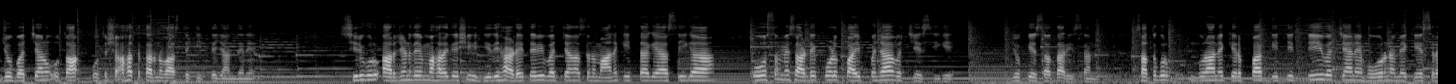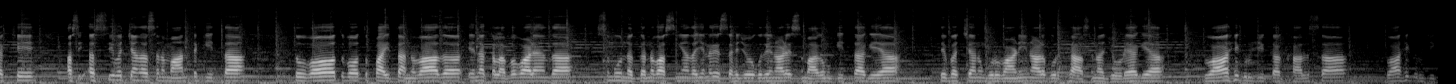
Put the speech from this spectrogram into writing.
ਜੋ ਬੱਚਿਆਂ ਨੂੰ ਉਤਾ- ਉਤਸ਼ਾਹਿਤ ਕਰਨ ਵਾਸਤੇ ਕੀਤੇ ਜਾਂਦੇ ਨੇ। ਸ੍ਰੀ ਗੁਰੂ ਅਰਜਨ ਦੇਵ ਮਹਾਰਾਜ ਦੇ ਸ਼ਹੀਦੀ ਦਿਹਾੜੇ ਤੇ ਵੀ ਬੱਚਿਆਂ ਦਾ ਸਨਮਾਨ ਕੀਤਾ ਗਿਆ ਸੀਗਾ। ਉਸ ਸਮੇਂ ਸਾਡੇ ਕੋਲ ਭਾਈ 50 ਬੱਚੇ ਸੀਗੇ, ਜੋ ਕੇਸਾਧਾਰੀ ਸਨ। ਸਤਿਗੁਰ ਗੁਰਾਂ ਨੇ ਕਿਰਪਾ ਕੀਤੀ 30 ਬੱਚਿਆਂ ਨੇ ਹੋਰ ਨਵੇਂ ਕੇਸ ਰੱਖੇ। ਅਸੀਂ 80 ਬੱਚਿਆਂ ਦਾ ਸਨਮਾਨਿਤ ਕੀਤਾ। ਤੋਂ ਬਹੁਤ ਬਹੁਤ ਭਾਈ ਧੰਨਵਾਦ ਇਹਨਾਂ ਕਲੱਬ ਵਾਲਿਆਂ ਦਾ, ਸਮੂਹ ਨਗਰ ਨਿਵਾਸੀਆਂ ਦਾ, ਜਿਨ੍ਹਾਂ ਦੇ ਸਹਿਯੋਗ ਦੇ ਨਾਲ ਇਹ ਸਮਾਗਮ ਕੀਤਾ ਗਿਆ ਤੇ ਬੱਚਿਆਂ ਨੂੰ ਗੁਰਬਾਣੀ ਨਾਲ ਗੁਰ ਨਾਲ ਜੋੜਿਆ ਗਿਆ। ਵਾਹਿਗੁਰੂ ਜੀ ਕਾ ਖਾਲਸਾ, ਵਾਹਿਗੁਰੂ ਜੀ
